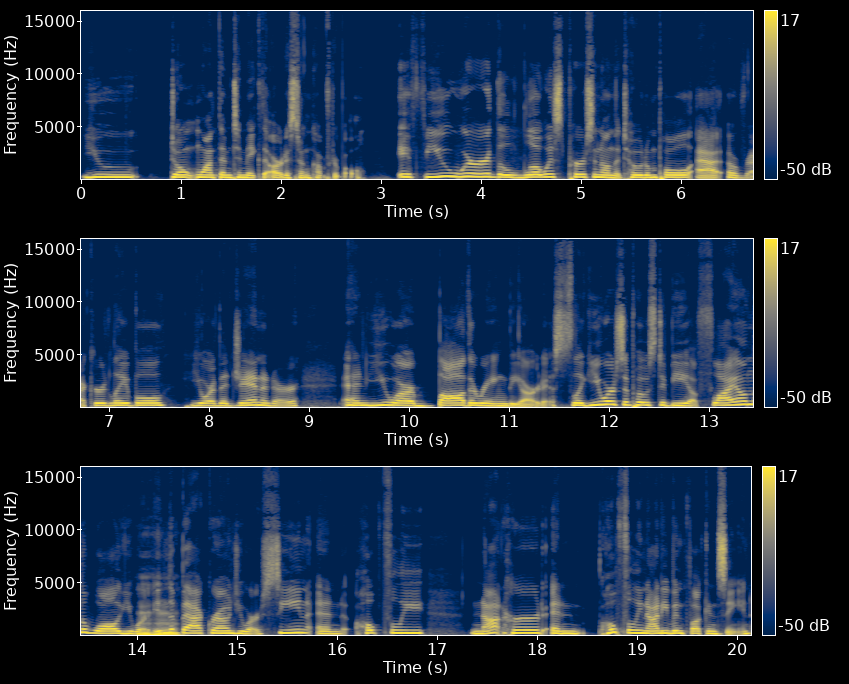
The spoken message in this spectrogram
you don't want them to make the artist uncomfortable. If you were the lowest person on the totem pole at a record label, you're the janitor and you are bothering the artists. Like you are supposed to be a fly on the wall, you are in the mm-hmm. background, you are seen and hopefully not heard and hopefully not even fucking seen.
